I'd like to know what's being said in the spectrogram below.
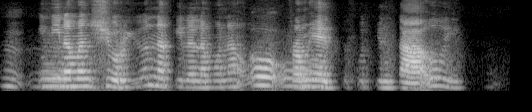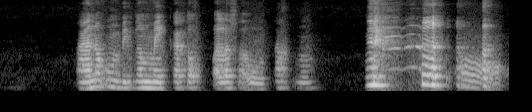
Mm-mm. Hindi naman sure yun na kilala mo na Oo. from head to foot yung tao eh. Paano kung biglang may katok pala sa utak, no? Oo.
